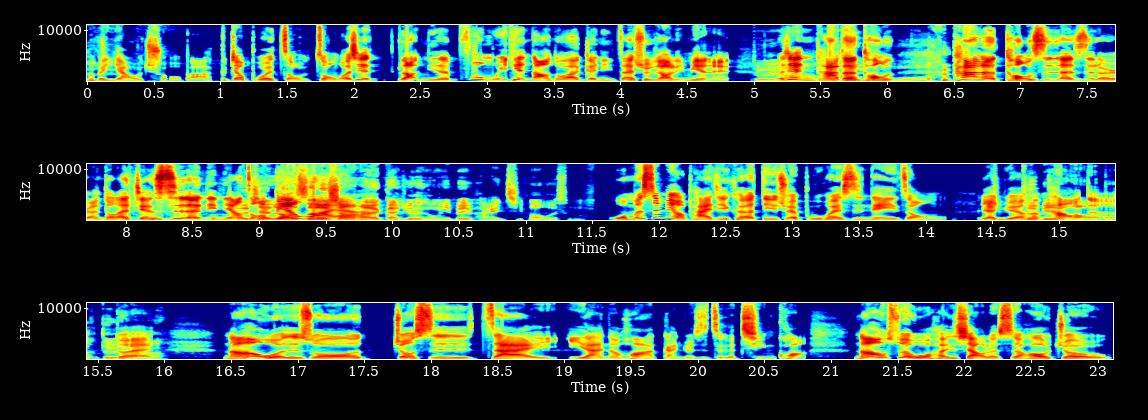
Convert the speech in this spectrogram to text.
会被要求吧，比较不会走中，而且老你的父母一天到晚都在跟你在学校里面哎，对，而且他的同 他的同事认识的人都在监视着你，你要怎么变化呀？小孩感觉很容易被排挤，不知道为什么。我们是没有排挤，可是的确不会是那一种人缘很好的，对。然后我是说，就是在宜兰的话，感觉是这个情况。然后所以我很小的时候就。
